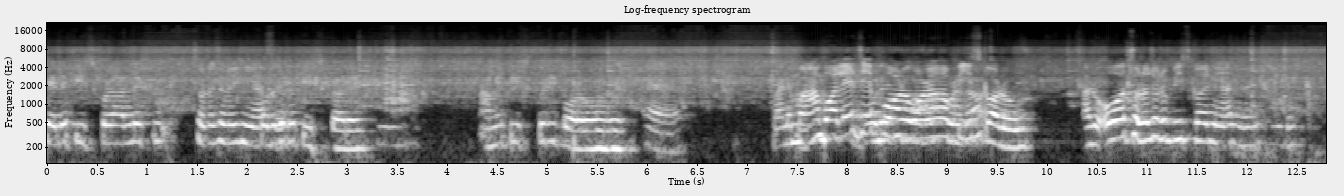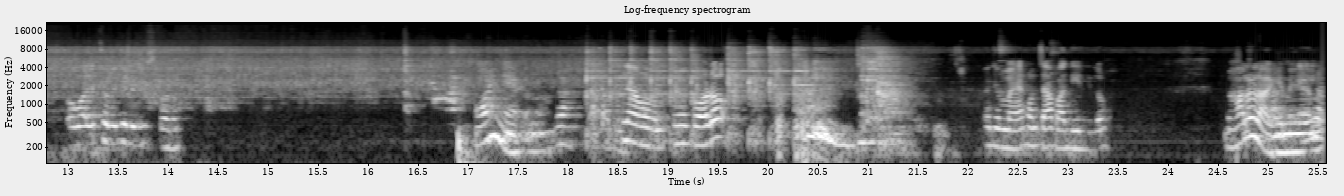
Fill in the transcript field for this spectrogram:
ছেলে পিস করে আনলে একটু ছোটো ছোটই নিয়ে ছোটো ছোটো পিস করে। আমি পিস করি বড় হবে। হ্যাঁ। মানে মা বলে যে বড় বড় পিস করো আর ও ছোট ছোট পিস করে নিয়ে আসবে। ও বলে ছোট ছোট পিস করো। না তুমি করো। ওই যে মা এখন চাপা দিয়ে দিল। ভালো লাগে না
